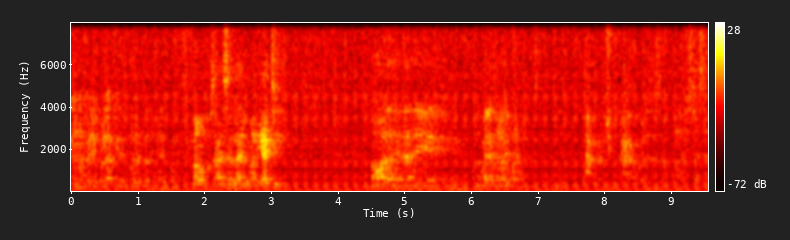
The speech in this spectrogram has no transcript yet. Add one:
es una película que después le platicaré es. Vamos, pues a esa es la del mariachi. No, la de la de. Cuando baila con la víbora. Ah, la chingada, ¿cuál es esa? ¿No la has visto esa?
